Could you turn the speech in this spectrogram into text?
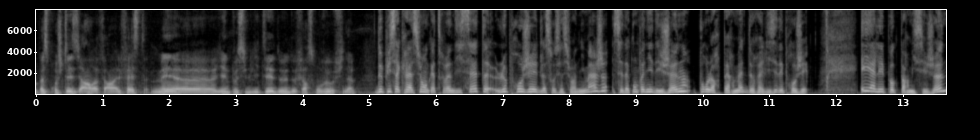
peut pas se projeter et se dire ah, on va faire un Hellfest, mais euh, il y a une possibilité de, de faire ce qu'on veut au final. Depuis sa création en 97, le projet de l'association Animage, c'est d'accompagner des jeunes pour leur permettre de réaliser des projets. Et à l'époque, parmi ces jeunes,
